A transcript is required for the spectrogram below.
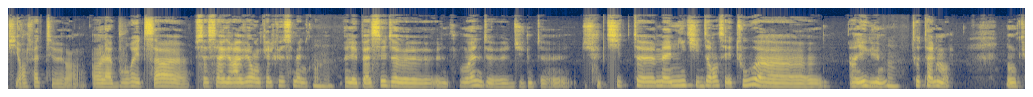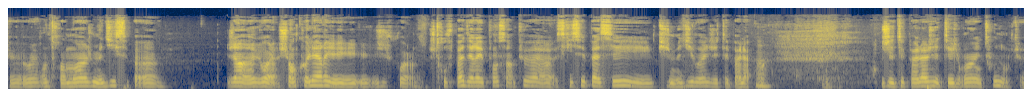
puis en fait euh, on l'a bourrée de ça, ça s'est aggravé en quelques semaines quoi. Mhm. Elle est passée de ouais de d'une petite mamie qui danse et tout à un légume mhm. totalement. Donc voilà, en trois mois, je me dis que c'est pas voilà, je suis en colère et je, voilà, je trouve pas des réponses un peu à ce qui s'est passé et puis je me dis ouais, j'étais pas là quoi. J'étais pas là, j'étais loin et tout donc. Euh,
